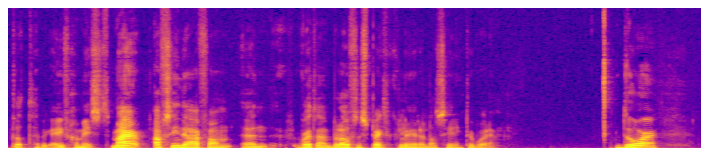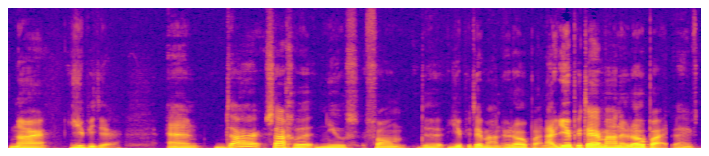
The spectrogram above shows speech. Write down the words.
Dat heb ik even gemist. Maar afzien daarvan een, wordt een beloofd een spectaculaire lancering te worden. Door naar Jupiter. En daar zagen we nieuws van de Jupitermaan Europa. Nou, Jupitermaan Europa heeft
